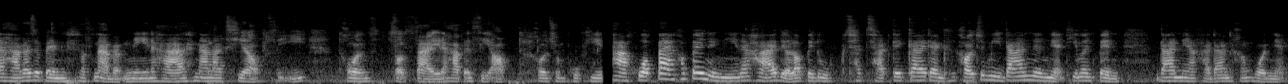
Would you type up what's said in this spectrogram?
นะคะ ก็จะเป็นลักษณะแบบนี้นะคะ น่ารักเชียวสี โทนสดใสนะคะ เป็นสีออกโทนชมพูพีชค่ะหัวแปรงเขาเป็นอย่างนี้นะคะ เดี๋ยวเราไปดูชัดๆ ใกล้ๆกัน คือเขาจะมีด้านหนึ่งเนี่ยที่มันเป็นด้านเนี้ยค่ะ ด้านข้างบนเนี่ย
